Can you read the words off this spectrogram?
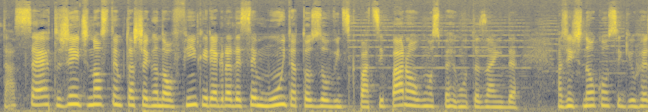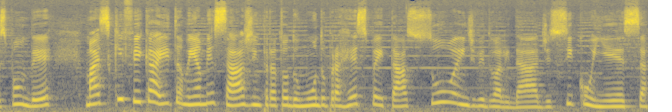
Tá certo. Gente, nosso tempo está chegando ao fim. Queria agradecer muito a todos os ouvintes que participaram. Algumas perguntas ainda a gente não conseguiu responder, mas que fica aí também a mensagem para todo mundo para respeitar a sua individualidade, se conheça,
